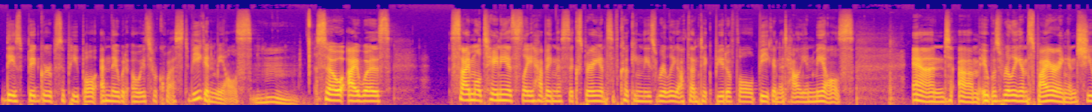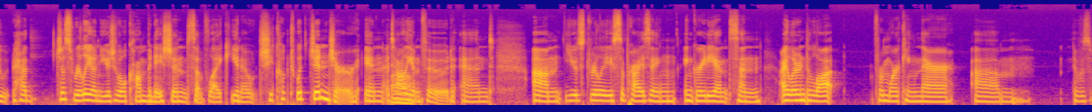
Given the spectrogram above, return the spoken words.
these big groups of people and they would always request vegan meals. Mm-hmm. So i was simultaneously having this experience of cooking these really authentic beautiful vegan italian meals and um, it was really inspiring and she had just really unusual combinations of like you know she cooked with ginger in italian food and um, used really surprising ingredients and i learned a lot from working there um, it was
